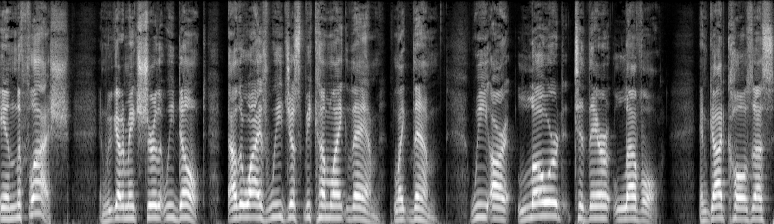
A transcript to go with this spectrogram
in the flesh. And we've got to make sure that we don't. Otherwise, we just become like them, like them. We are lowered to their level. And God calls us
